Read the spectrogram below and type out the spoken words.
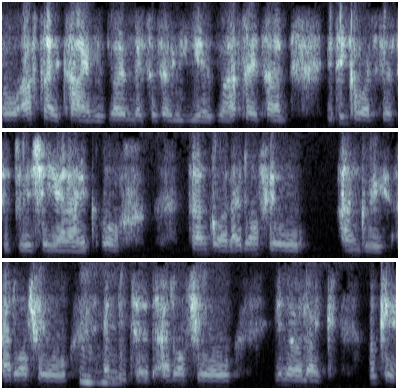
or after a time, it's not necessarily years, but after a time, you think about the same situation, you're like, oh, thank God, I don't feel angry. I don't feel Mm-hmm. embittered. I don't feel, you know, like, okay,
